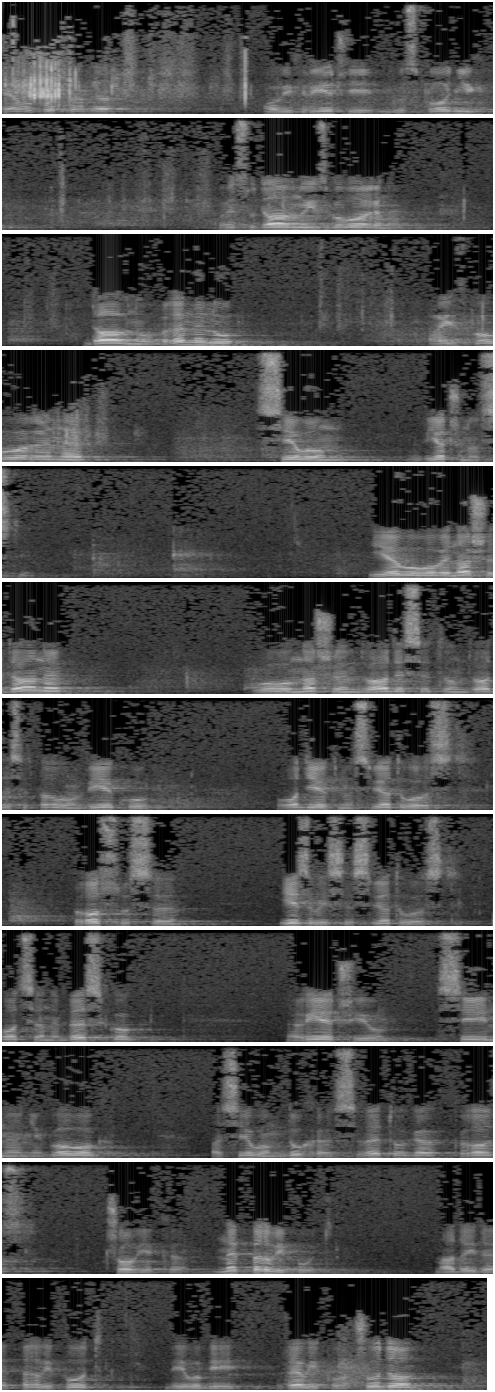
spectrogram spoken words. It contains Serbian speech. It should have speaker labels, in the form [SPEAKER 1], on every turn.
[SPEAKER 1] Evo potvrda ovih riječi gospodnjih koje su davno izgovorene, davno u vremenu, a izgovorene silom vječnosti. I evo u ove naše dane, u ovom našem 20. 21. vijeku odjeknu svjetlost, prosu se, izli se svjetlost Oca Nebeskog, riječju Sina njegovog, a silom Duha Svetoga kroz čovjeka. Ne prvi put, mada i da je prvi put, bilo bi veliko čudo,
